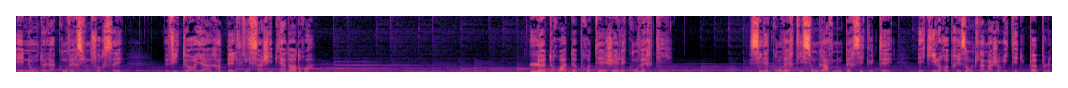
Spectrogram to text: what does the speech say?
et non de la conversion forcée, Vittoria rappelle qu'il s'agit bien d'un droit. Le droit de protéger les convertis. Si les convertis sont gravement persécutés et qu'ils représentent la majorité du peuple,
